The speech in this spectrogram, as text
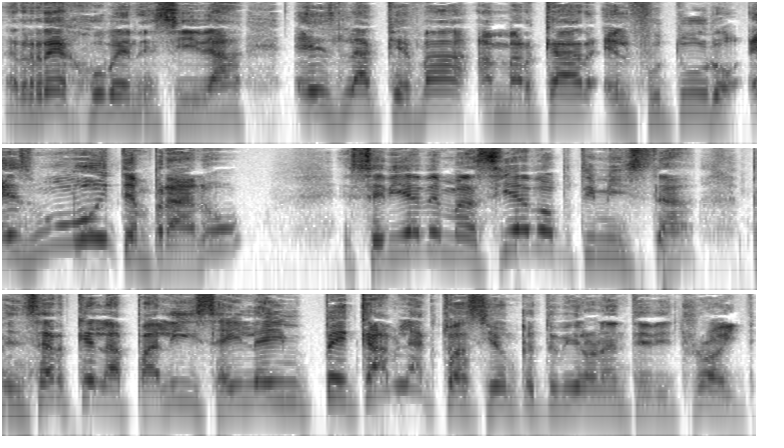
rejuvenecida, es la que va a marcar el futuro. Es muy temprano, sería demasiado optimista pensar que la paliza y la impecable actuación que tuvieron ante Detroit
